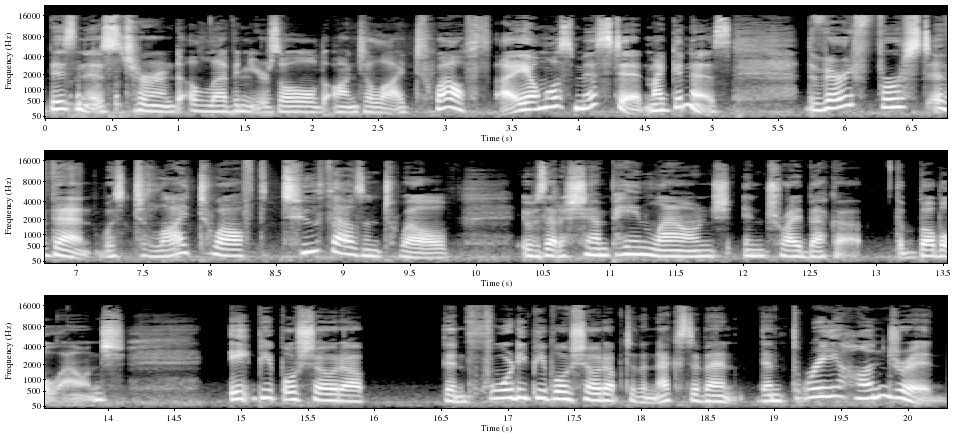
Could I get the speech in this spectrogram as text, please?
business turned 11 years old on July 12th. I almost missed it. My goodness. The very first event was July 12th, 2012. It was at a champagne lounge in Tribeca, the Bubble Lounge. Eight people showed up, then 40 people showed up to the next event, then 300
